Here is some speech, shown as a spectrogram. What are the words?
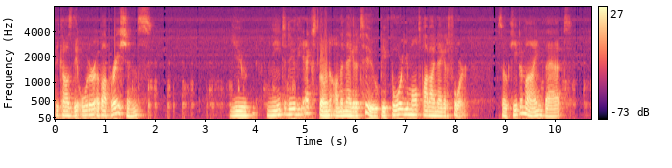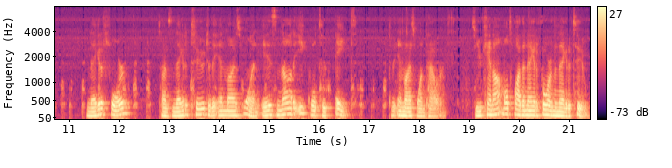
because the order of operations, you need to do the exponent on the negative 2 before you multiply by negative 4. So keep in mind that negative 4 times negative 2 to the n minus 1 is not equal to 8 to the n minus 1 power. So you cannot multiply the negative 4 and the negative 2.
